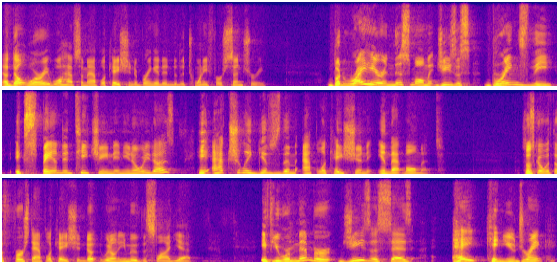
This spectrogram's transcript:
Now, don't worry, we'll have some application to bring it into the 21st century. But right here in this moment, Jesus brings the expanded teaching, and you know what he does? He actually gives them application in that moment. So let's go with the first application. we don't need to move the slide yet. If you remember, Jesus says, Hey, can you drink?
